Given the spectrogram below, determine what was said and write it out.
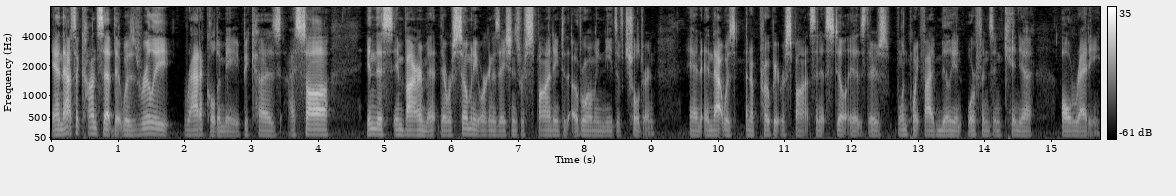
And that's a concept that was really radical to me because I saw in this environment there were so many organizations responding to the overwhelming needs of children. And, and that was an appropriate response, and it still is. There's 1.5 million orphans in Kenya already.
